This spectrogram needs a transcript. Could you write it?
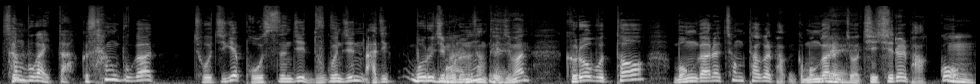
상부가 있다. 그 상부가 조직의 보스인지 누군지는 아직 모르지만 모르는 상태지만 그로부터 뭔가를 청탁을 받고 뭔가를 네. 저 지시를 받고 음.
